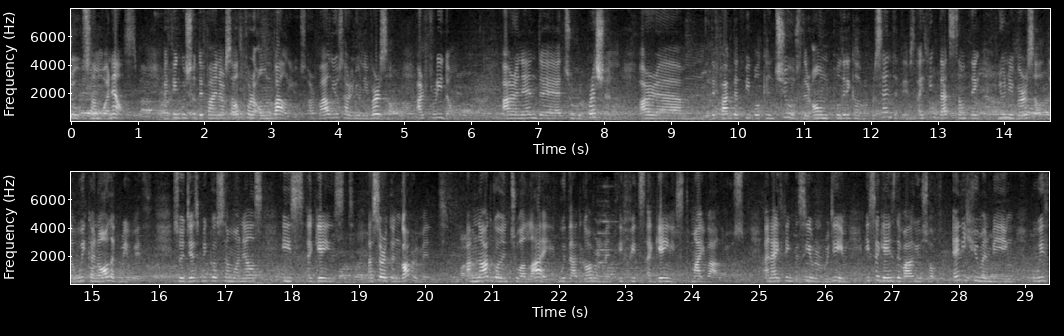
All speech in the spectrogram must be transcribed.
to someone else. I think we should define ourselves for our own values. Our values are universal, our freedom, are an end uh, to repression, are um, the fact that people can choose their own political representatives. I think that's something universal that we can all agree with. So just because someone else is against a certain government, I'm not going to ally with that government if it's against my values. And I think the Syrian regime is against the values of any human being with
